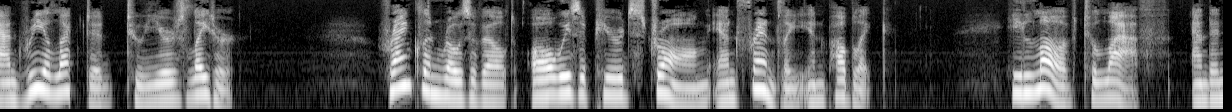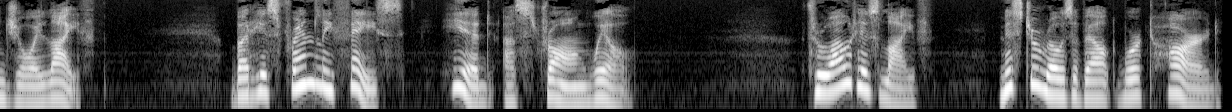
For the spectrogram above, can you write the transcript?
and re-elected two years later. Franklin Roosevelt always appeared strong and friendly in public. He loved to laugh and enjoy life. but his friendly face hid a strong will. Throughout his life, Mr. Roosevelt worked hard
